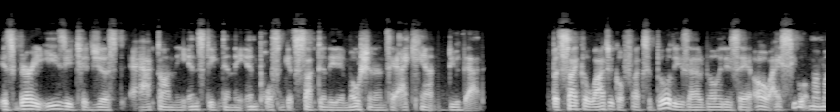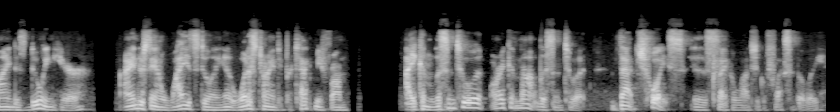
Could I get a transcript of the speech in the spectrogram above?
it's very easy to just act on the instinct and the impulse and get sucked into the emotion and say, I can't do that. But psychological flexibility is that ability to say, oh, I see what my mind is doing here. I understand why it's doing it, what it's trying to protect me from. I can listen to it or I can not listen to it. That choice is psychological flexibility.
